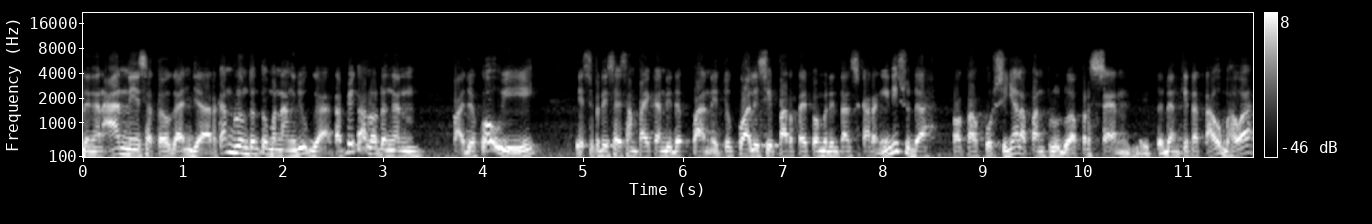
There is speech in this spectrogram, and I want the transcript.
dengan Anies atau Ganjar kan belum tentu menang juga. Tapi kalau dengan Pak Jokowi ya seperti saya sampaikan di depan itu koalisi partai pemerintahan sekarang ini sudah total kursinya 82 persen gitu. dan kita tahu bahwa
